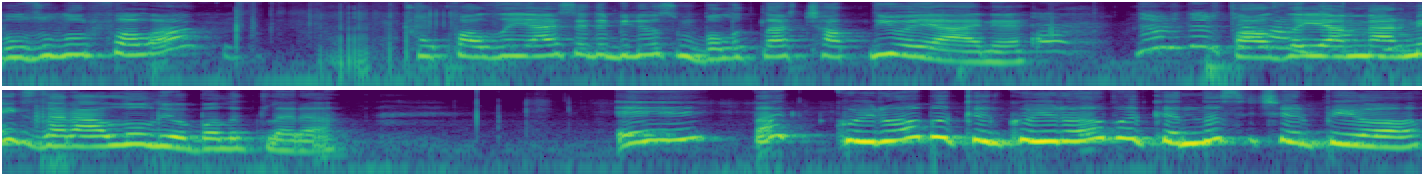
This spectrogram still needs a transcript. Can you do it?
Bozulur falan. Çok fazla yerse de biliyorsun balıklar çatlıyor yani. Dur dur. Fazla yem vermek zararlı oluyor balıklara. Ee, bak kuyruğa bakın kuyruğa bakın nasıl çırpıyor.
